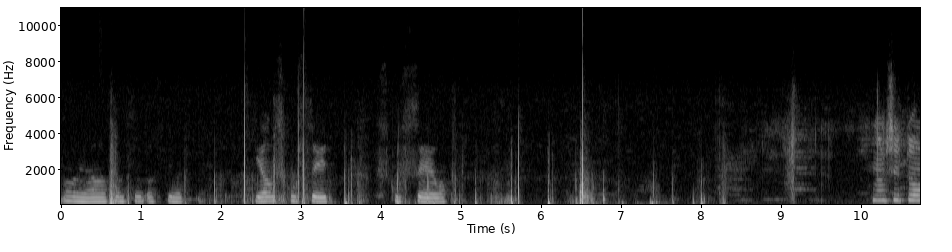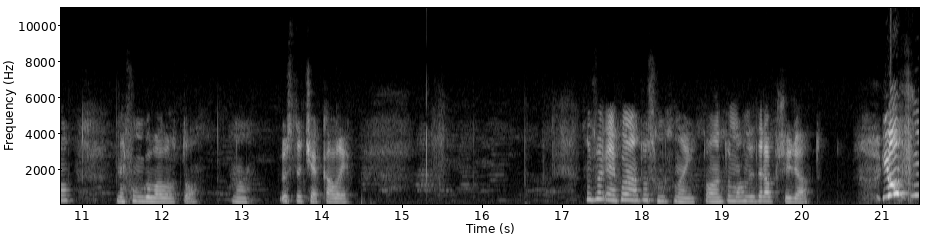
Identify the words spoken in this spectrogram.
No já jsem si prostě chtěl zkusit, zkusil. No si to nefungovalo to. No, to jste čekali. Jsem fakt jako na to smutný. Tohle to mohli teda přidat. Jo, funguje!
